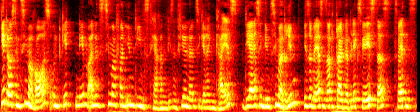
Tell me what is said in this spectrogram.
Geht aus dem Zimmer raus und geht nebenan ins Zimmer von ihrem Dienstherren, diesem 94-jährigen Greis. Der ist in dem Zimmer drin, ist aber erstens auch total perplex, wer ist das? Zweitens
